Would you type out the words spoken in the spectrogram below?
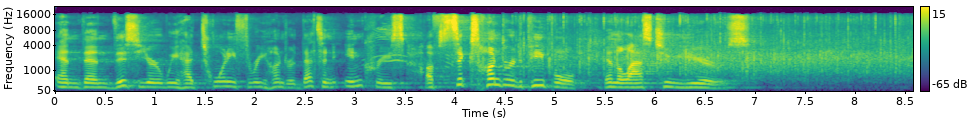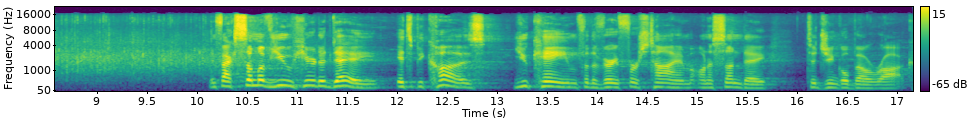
And then this year we had 2,300. That's an increase of 600 people in the last two years. In fact, some of you here today, it's because you came for the very first time on a Sunday to Jingle Bell Rock.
